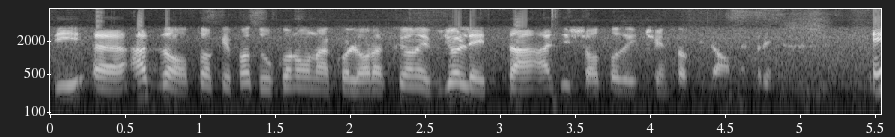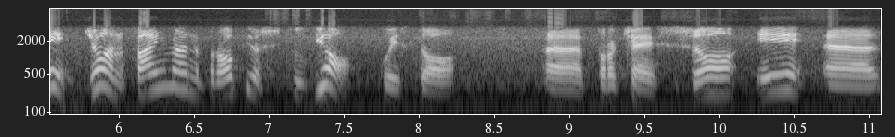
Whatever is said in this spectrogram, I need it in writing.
di eh, azoto che producono una colorazione violetta al di sotto dei 100 km. E John Feynman proprio studiò questo eh, processo e eh,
